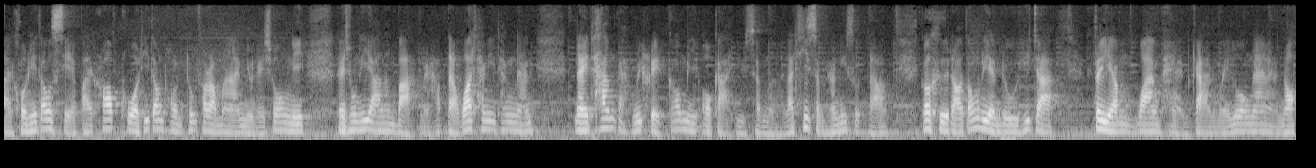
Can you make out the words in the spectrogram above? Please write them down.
ลายๆ คนที่ต้องเสียไปครอบครัวที่ต้องทนทุกข์ทรมานอยู่ในช่วงนี้ในช่วงที่ยากลำบากนะครับ แต่ว่าทั้งนี้ทั้งนั้นในท่ามกลางวิกฤตก็มีโอกาสอยู่เสมอ และที่สำคัญที่สุดแล้ว ก็คือเราต้องเรียนรู้ที่จะเตรียมวางแผนการไว้ล่วงหน้าเนาะ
